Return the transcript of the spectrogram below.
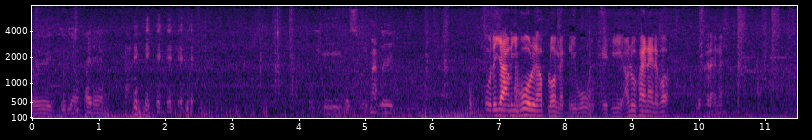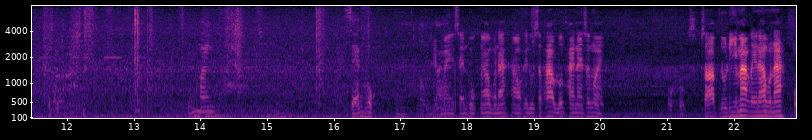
เลยมือเดียวไฟแดง โอเครถสวยมากเลยโอ้ได้ยางรีโวเลยครับรถแม็กรีโวเคทีเอาดูภายในนะเพราะดูภายในนะผมไม่แสนหกเห็นไหมแสนหกนะครับผมนะ เอาให้ดูสภาพรถภายในสักหน่อย โอ้โหสภาพดูดีมากเลยนะครับผมนะโอ้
